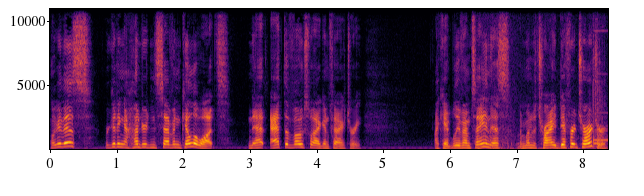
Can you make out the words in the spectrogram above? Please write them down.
look at this. We're getting 107 kilowatts at, at the Volkswagen factory. I can't believe I'm saying this. I'm going to try a different charger.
